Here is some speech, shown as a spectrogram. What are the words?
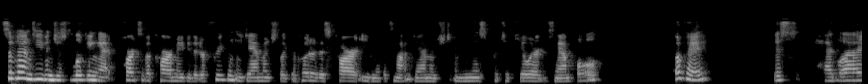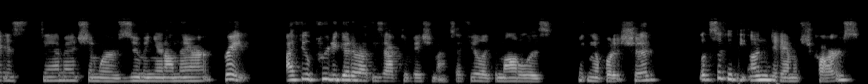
Sometimes even just looking at parts of a car maybe that are frequently damaged, like the hood of this car, even if it's not damaged in this particular example. Okay, this headlight is damaged and we're zooming in on there. Great. I feel pretty good about these activation maps. I feel like the model is picking up what it should. Let's look at the undamaged cars.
